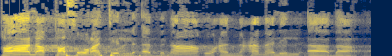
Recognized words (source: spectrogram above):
قال قصرت الأبناء عن عمل الآباء.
